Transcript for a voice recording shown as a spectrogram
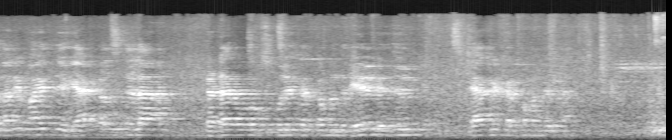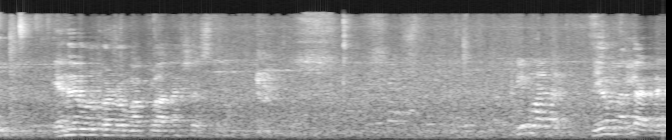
ನನಗೆ ಮಾಹಿತಿ ಯಾಕೆ ಕಳಿಸ್ತಿಲ್ಲ? ಕಡ್ಡಾಯ ಹೋಗಿ ಸ್ಕೂಲಿಗೆ ಕರ್ಕೊಂಬಂದ್ರೆ ಹೇಳಿ ಯಾಕೆ ಕರ್ಕೊಂಬಂದಿಲ್ಲ ಏನೇ ಉಳ್ಕೊಂಡ್ರು ಮಕ್ಕಳು ಅನಕ್ಷರಸ್ಥರು ನೀವು ಮಾತಾಡ್ರಿ.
